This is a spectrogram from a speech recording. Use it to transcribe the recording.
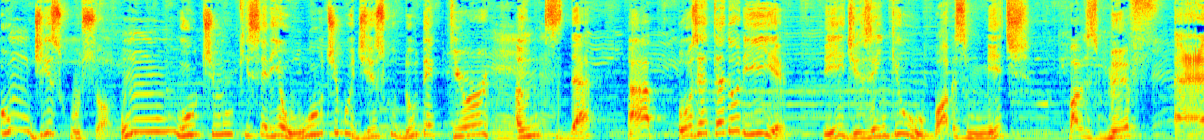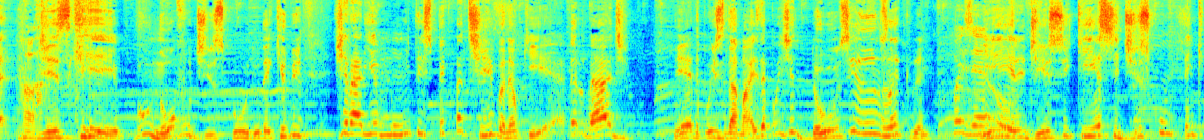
um disco só. Um último, que seria o último disco do The Cure antes da aposentadoria. E dizem que o Bob Smith, Bob Smith, é, oh. diz que o novo disco do The Cure geraria muita expectativa, né? O que é verdade. É, depois, ainda mais depois de 12 anos, né, Crânio? Pois é. E o... ele disse que esse disco tem que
